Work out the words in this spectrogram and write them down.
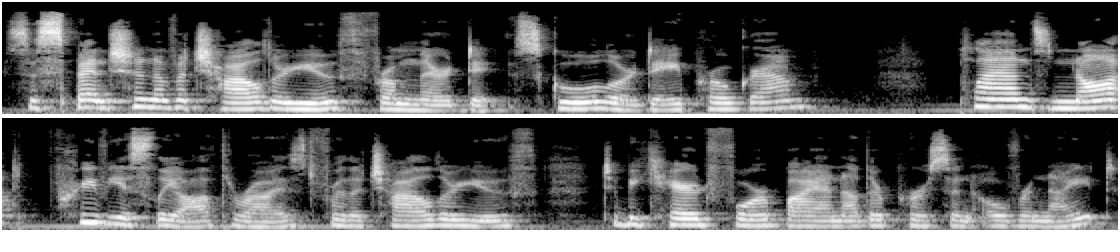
Suspension of a child or youth from their day, school or day program plans not previously authorized for the child or youth to be cared for by another person overnight,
